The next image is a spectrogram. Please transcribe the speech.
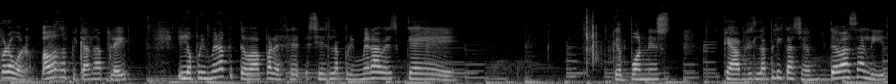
Pero bueno, vamos a picar la Play, y lo primero que te va a aparecer, si es la primera vez que, que pones, que abres la aplicación, te va a salir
